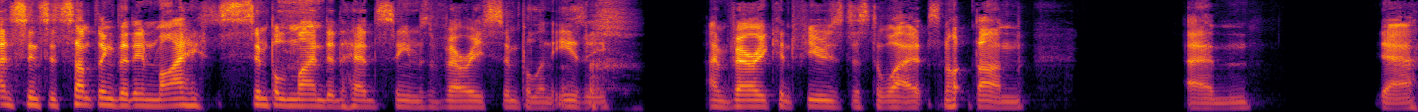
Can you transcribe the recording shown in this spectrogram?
And since it's something that in my simple-minded head seems very simple and easy i'm very confused as to why it's not done. And yeah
